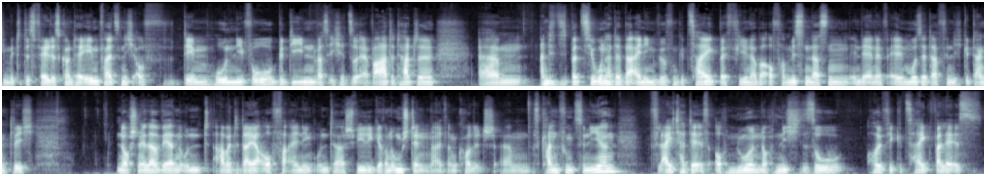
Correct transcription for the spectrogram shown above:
Die Mitte des Feldes konnte er ebenfalls nicht auf dem hohen Niveau bedienen, was ich jetzt so erwartet hatte. Ähm, Antizipation hat er bei einigen Würfen gezeigt, bei vielen aber auch vermissen lassen. In der NFL muss er da, finde ich, gedanklich noch schneller werden und arbeitet da ja auch vor allen Dingen unter schwierigeren Umständen als am College. Ähm, das kann funktionieren, Vielleicht hat er es auch nur noch nicht so häufig gezeigt, weil er es,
